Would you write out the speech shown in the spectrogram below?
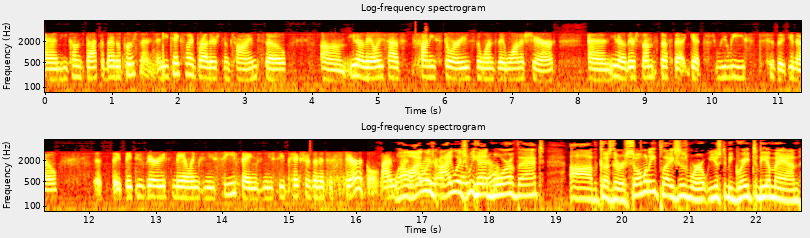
and he comes back a better person. And he takes my brother sometimes, so um, you know, they always have funny stories, the ones they want to share. And, you know, there's some stuff that gets released to the, you know, they, they do various mailings and you see things and you see pictures and it's hysterical. I'm, Well, I'm I wish I wish we had more of that uh, because there are so many places where it used to be great to be a man.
